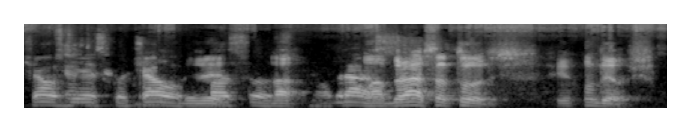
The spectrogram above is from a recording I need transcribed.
Tchau, Tchau, Tchau. Um abraço. Um abraço a todos. Fique com Deus.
